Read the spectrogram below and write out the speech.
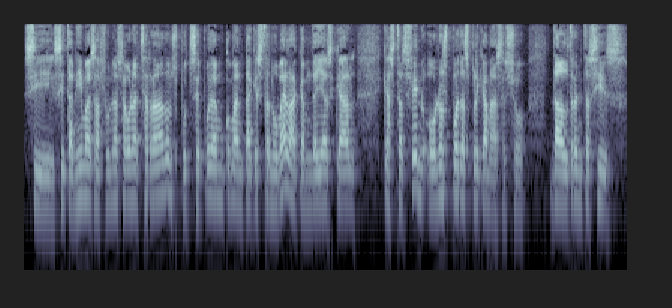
si, si t'animes a fer una segona xerrada, doncs potser podem comentar aquesta novel·la que em deies que, que estàs fent, o no es pot explicar massa, això, del 36?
